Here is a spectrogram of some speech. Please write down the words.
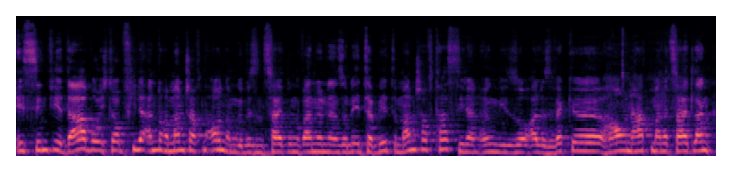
ist, sind wir da, wo ich glaube, viele andere Mannschaften auch in einem gewissen Zeitpunkt waren, wenn du dann so eine etablierte Mannschaft hast, die dann irgendwie so alles weggehauen hat, mal eine Zeit lang,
